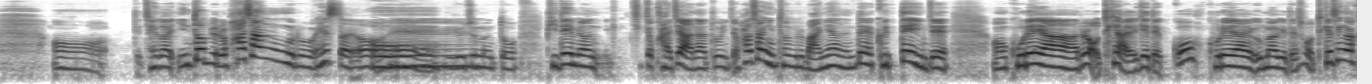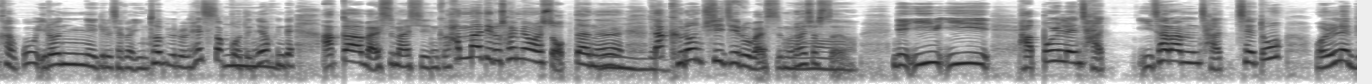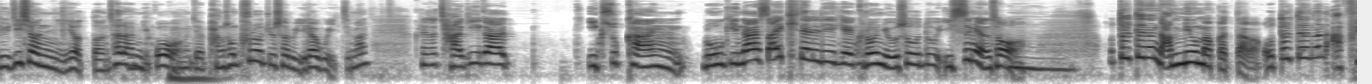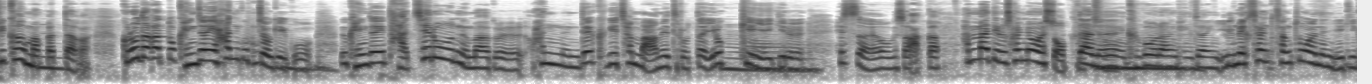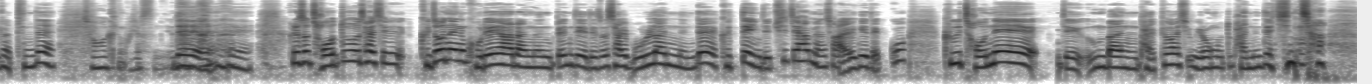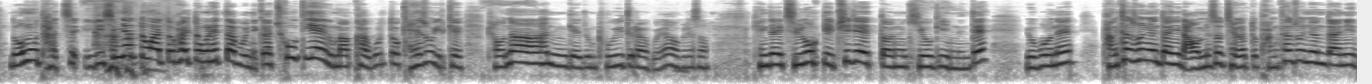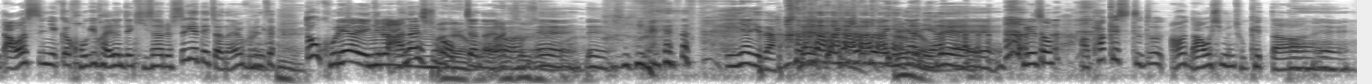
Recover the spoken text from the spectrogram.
어 제가 인터뷰를 화상으로 했어요. 네, 요즘은 또 비대면 직접 가지 않아도 이제 화상 인터뷰를 많이 하는데 그때 이제 어 고레아를 어떻게 알게 됐고 고레아의 음악에 대해서 어떻게 생각하고 이런 얘기를 제가 인터뷰를 했었거든요. 음. 근데 아까 말씀하신 그 한마디로 설명할 수 없다는 음, 네. 딱 그런 취지로 말씀을 어. 하셨어요. 근데 이이 밥보일렌 자이 사람 자체도 원래 뮤지션이었던 사람이고 음. 이제 방송 프로듀서로 일하고 있지만 그래서 자기가 익숙한 록이나 사이키델릭의 그런 요소도 있으면서 음. 어떨 때는 남미 음악 같다가 어떨 때는 아프리카 음악 음. 같다가 그러다가 또 굉장히 한국적이고 음. 굉장히 다채로운 음악을 했는데 그게 참 마음에 들었다 이렇게 음. 얘기를 했어요. 그래서 아까 한마디로 설명할 수 없다는 그렇죠. 그거랑 굉장히 일맥상통하는 얘기 같은데 정확히 그, 보셨습니다. 네, 네. 그래서 저도 사실 그 전에는 고레아라는 밴드에 대해서 잘 몰랐는데 그때 이제 취재하면서 알게 됐고 그 전에 이제 음반 발표하시고 이런 것도 봤는데 진짜 너무 다채 이게 10년 동안 또 활동을 했다 보니까 초기의 음악하고 또 계속 이렇게 변화한 게좀 보이더라고요. 그래서 굉장히 즐겁게 취재했던 기억이 있는데 요번에 방탄소년단이 나오면서 제가 또 방탄소년단이 나왔으니까 거기 관련된 기사를 쓰게 되잖아요. 그러니까 네. 또 고레아 얘기를 음. 안할 수가 맞아요. 없잖아요. 네, 네. 인연이다. 네, 이 정도면 인연이야. 네. 그래서 아 팟캐스트도 아, 나오시면 좋겠다. 어. 네.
